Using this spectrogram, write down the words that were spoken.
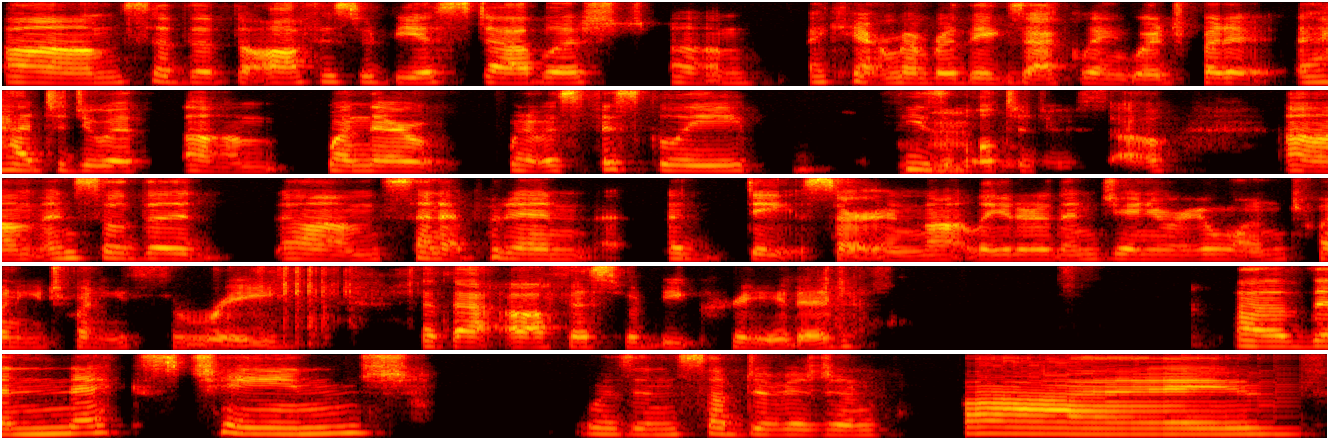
um, said that the office would be established. Um, I can't remember the exact language, but it, it had to do with um, when there when it was fiscally feasible mm-hmm. to do so. Um, and so the um, Senate put in a date certain, not later than January 1, 2023, that that office would be created. Uh, the next change was in subdivision five.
